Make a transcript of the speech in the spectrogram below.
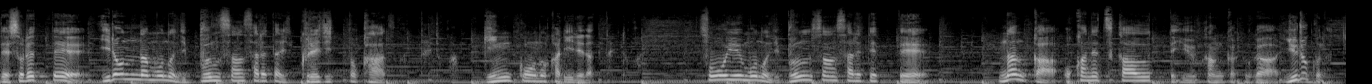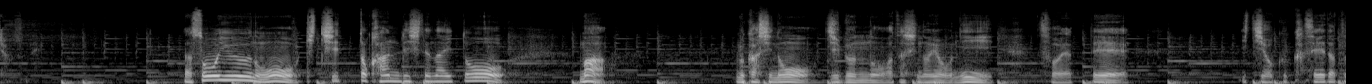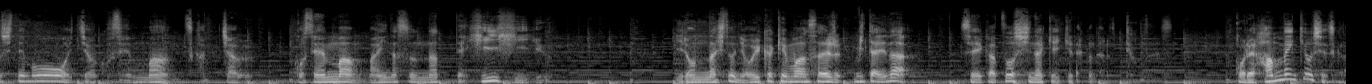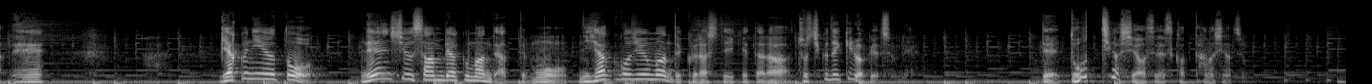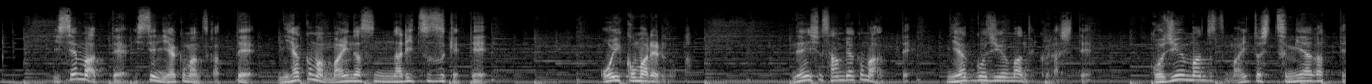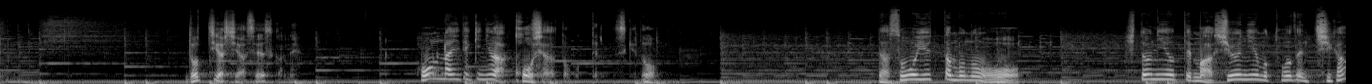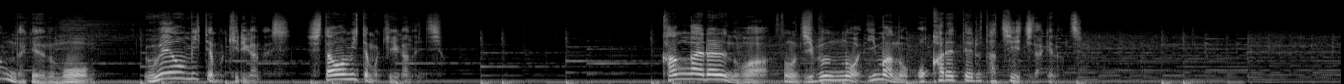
でそれっていろんなものに分散されたりクレジットカードだったりとか銀行の借り入れだったりそういうものに分散されてってなんかお金使うっていう感覚が緩くなっちゃうんですね。だからそういうのをきちっと管理してないとまあ昔の自分の私のようにそうやって1億稼いだとしても1億5,000万使っちゃう5,000万マイナスになってヒーヒー言ういろんな人に追いかけ回されるみたいな生活をしなきゃいけなくなるってことです。これ反面教師ですからね。逆に言うと年収300万であっても250万で暮らしていけたら貯蓄できるわけですよね。でどっちが幸せですかって話なんですよ。1000万あって1200万使って200万マイナスになり続けて追い込まれるのか年収300万あって250万で暮らして50万ずつ毎年積み上がってるどっちが幸せですかね本来的には後者だと思ってるんですけどだからそういったものを人によってまあ収入も当然違うんだけれども上を見てもキリがないし下を見てもキリがないんですよ。考えられるのはその自分の今の置かれている立ち位置だけなんですよ。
